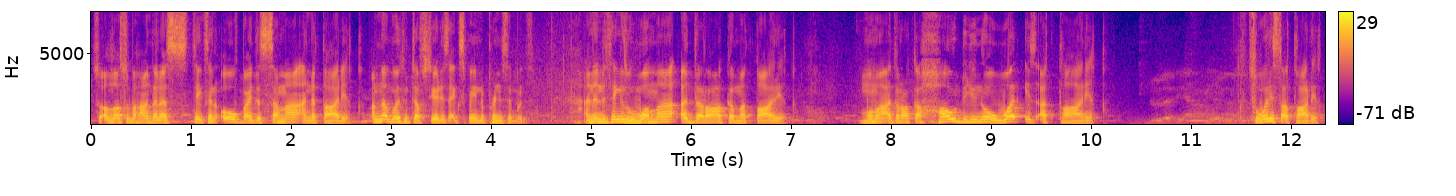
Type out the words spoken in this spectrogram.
So Allah subhanahu wa ta'ala takes an oath by the sama and the tariq. I'm not going to tafsir, just explain the principles. And then the thing is, وَمَا أَدْرَاكَ مَا الطَّارِقِ وَمَا أَدْرَاكَ How do you know what is a tariq? So what is a tariq?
